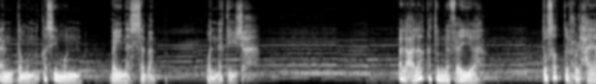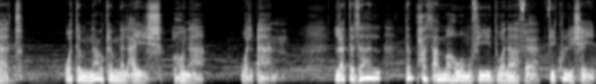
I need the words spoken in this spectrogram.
أنت منقسم بين السبب والنتيجة. العلاقة النفعية تسطح الحياة وتمنعك من العيش هنا والآن. لا تزال تبحث عما هو مفيد ونافع في كل شيء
